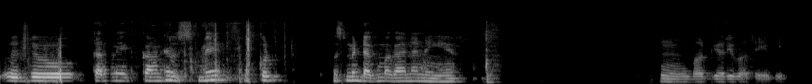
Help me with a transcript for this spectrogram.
जो कार्मिक अकाउंट है उसमें उसको उसमें डगमगाना नहीं है। हम्म बहुत गहरी बात है ये भी।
